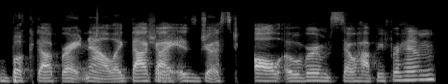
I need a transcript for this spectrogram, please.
booked up right now. Like that Sure. guy is just all over. I'm so happy for him.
